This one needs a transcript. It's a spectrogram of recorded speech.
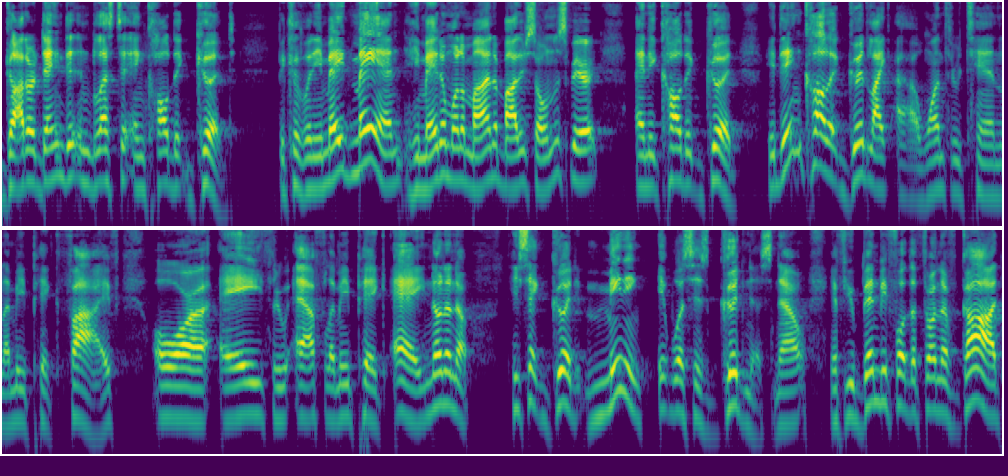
God ordained it and blessed it and called it good. Because when He made man, He made him with a mind, a body, soul, and a spirit and he called it good. He didn't call it good like uh, 1 through 10, let me pick 5, or A through F, let me pick A. No, no, no. He said good, meaning it was his goodness. Now, if you've been before the throne of God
